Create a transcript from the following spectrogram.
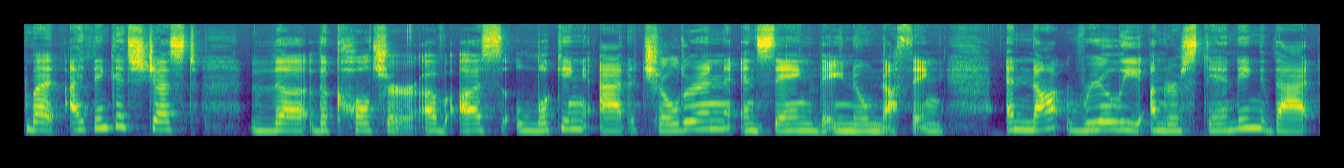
But I think it's just the the culture of us looking at children and saying they know nothing and not really understanding that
